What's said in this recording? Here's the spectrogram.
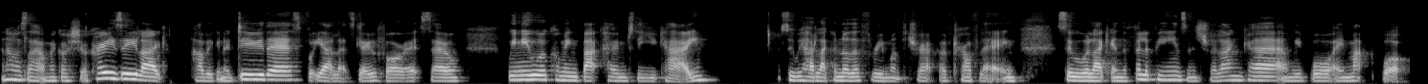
And I was like, oh my gosh, you're crazy. Like, how are we going to do this? But yeah, let's go for it. So we knew we were coming back home to the UK. So we had like another three month trip of traveling. So we were like in the Philippines and Sri Lanka and we bought a MacBook.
